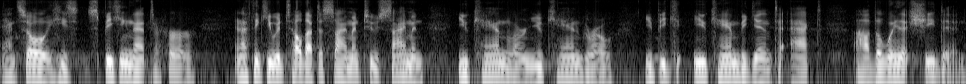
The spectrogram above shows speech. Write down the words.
And so he's speaking that to her. And I think he would tell that to Simon too. Simon, you can learn, you can grow, you, be, you can begin to act uh, the way that she did.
